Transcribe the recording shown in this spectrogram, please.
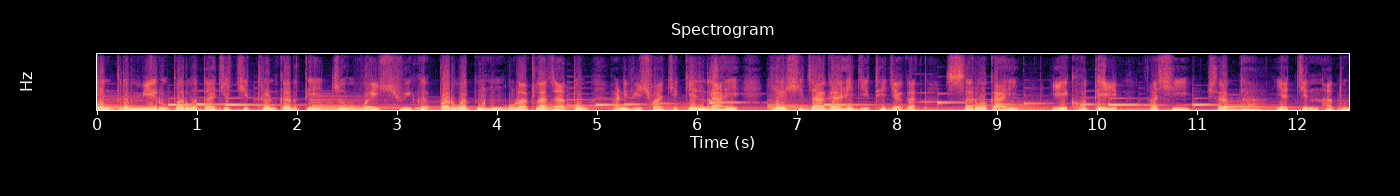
यंत्र मेरू पर्वताचे चित्रण करते जो वैश्विक पर्वत म्हणून ओळखला जातो आणि विश्वाचे केंद्र आहे. ही अशी जागा आहे जिथे जगात सर्व काही एक होते अशी श्रद्धा या चिन्हातून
